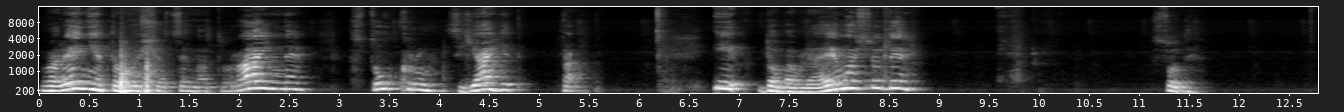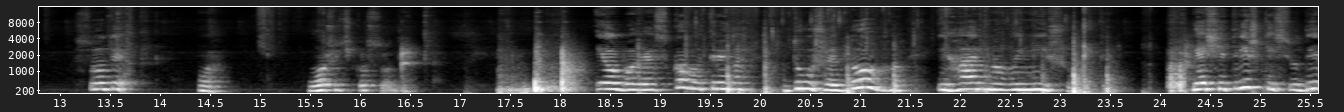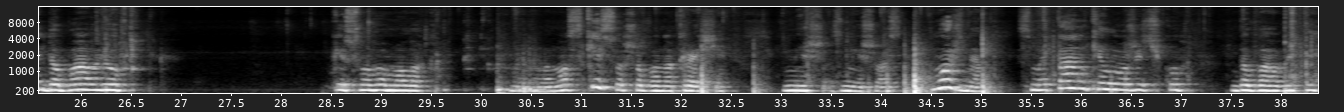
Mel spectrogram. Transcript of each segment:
варення, тому що це натуральне, з цукру, з ягід. Так. І додаємо сюди соди. Соди, о, ложечку соди. І обов'язково треба дуже довго і гарно вимішувати. Я ще трішки сюди добавлю кислого молока. Воно скисло, щоб воно краще міш... змішувалось. Можна сметанки ложечку додати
